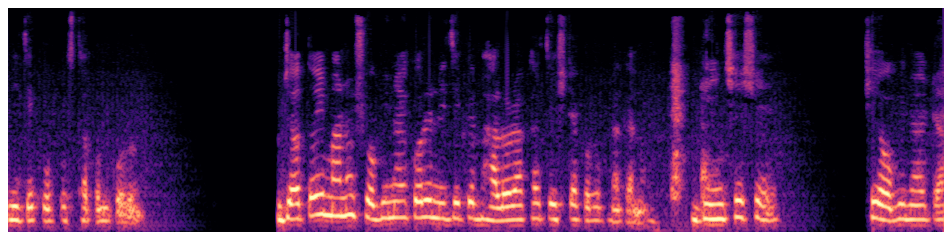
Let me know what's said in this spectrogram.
নিজেকে উপস্থাপন করুন। যতই মানুষ অভিনয় করে নিজেকে ভালো রাখার চেষ্টা করুক না কেন, দিন শেষে সে অভিনয়টা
